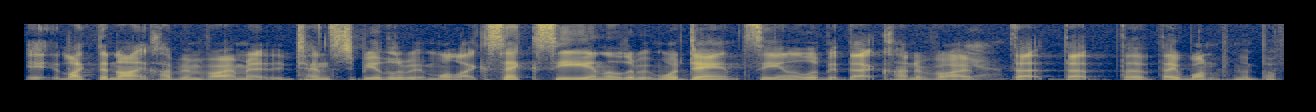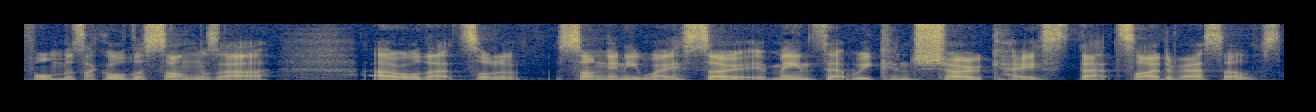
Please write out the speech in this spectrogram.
it, like the nightclub environment, it tends to be a little bit more like sexy and a little bit more dancey and a little bit that kind of vibe Yeah. that, that that they want from the performers. Like all the songs are are all that sort of song anyway. So it means that we can showcase that side of ourselves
